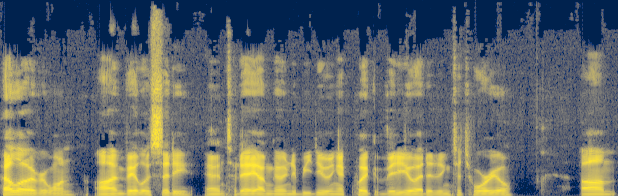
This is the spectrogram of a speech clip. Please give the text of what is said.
Hello everyone, I'm VeloCity, and today I'm going to be doing a quick video editing tutorial. Um,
